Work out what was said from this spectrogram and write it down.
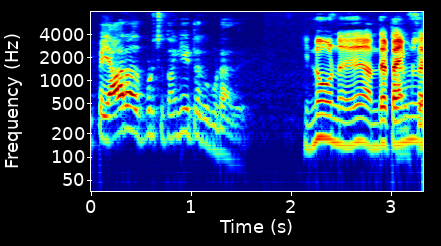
இப்ப யாரும் அதை பிடிச்சி தொங்கிட்டு இருக்க கூடாது. இன்னொன்று அந்த டைமில்?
